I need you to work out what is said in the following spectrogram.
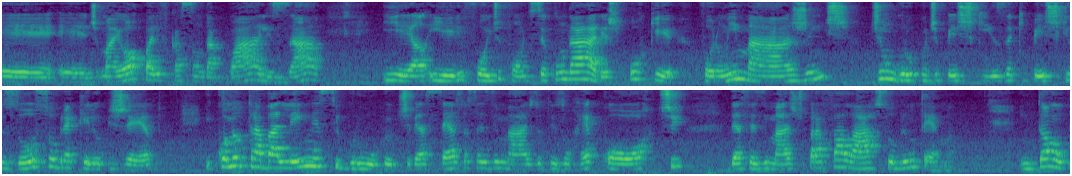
é, é, de maior qualificação da Qualis, e, ela, e ele foi de fontes secundárias, porque foram imagens de um grupo de pesquisa que pesquisou sobre aquele objeto. E como eu trabalhei nesse grupo, eu tive acesso a essas imagens, eu fiz um recorte dessas imagens para falar sobre um tema. Então,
